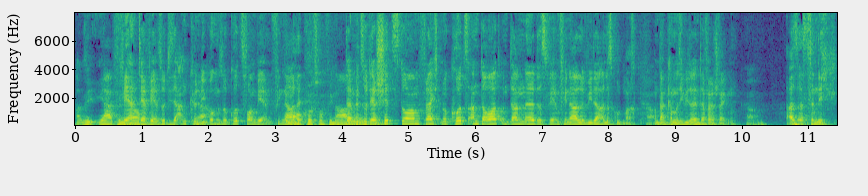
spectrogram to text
Also, ja, finde ich Während der WM, so diese Ankündigung Ja. so kurz vorm WM-Finale. Genau, kurz vorm Finale. Damit so der Shitstorm vielleicht nur kurz andauert und dann äh, das WM-Finale wieder alles gut macht. Ja. Und dann kann man sich wieder hinter verstecken. Also das finde ich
